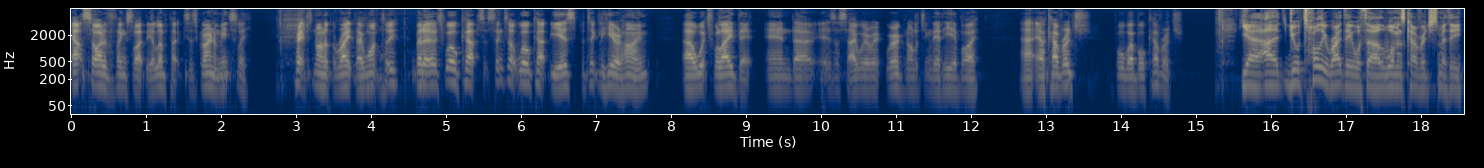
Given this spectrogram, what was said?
outside of things like the Olympics has grown immensely. Perhaps not at the rate they want to, but it's World Cups. It's things like World Cup years, particularly here at home, uh, which will aid that. And uh, as I say, we're, we're acknowledging that here by uh, our coverage, ball by ball coverage. Yeah, uh, you're totally right there with uh, the women's coverage, Smithy.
